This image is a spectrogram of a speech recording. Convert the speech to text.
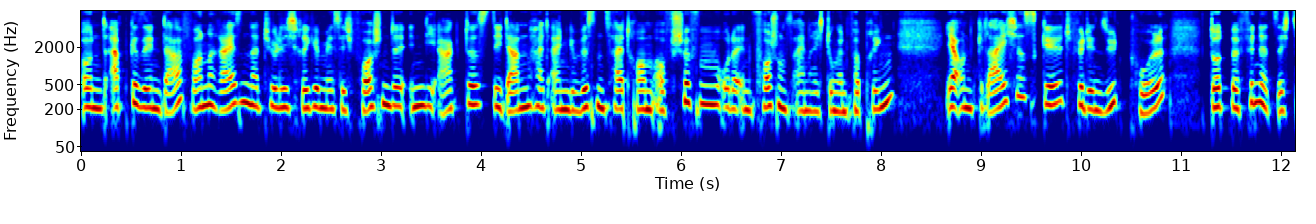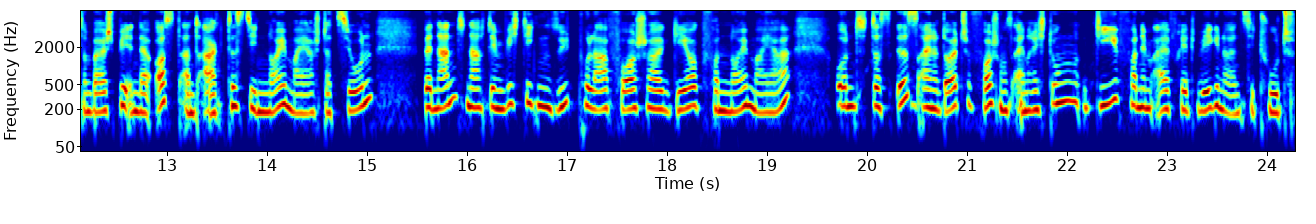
Und abgesehen davon reisen natürlich regelmäßig Forschende in die Arktis, die dann halt einen gewissen Zeitraum auf Schiffen oder in Forschungseinrichtungen verbringen. Ja, und gleiches gilt für den Südpol. Dort befindet sich zum Beispiel in der Ostantarktis die Neumeier-Station, benannt nach dem wichtigen Südpolarforscher Georg von Neumeier. Und das ist eine deutsche Forschungseinrichtung, die von dem Alfred Wegener Institut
